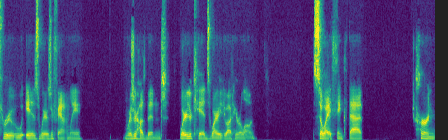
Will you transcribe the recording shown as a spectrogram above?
through is where's your family? Where's your husband? Where are your kids? Why are you out here alone? So I think that her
